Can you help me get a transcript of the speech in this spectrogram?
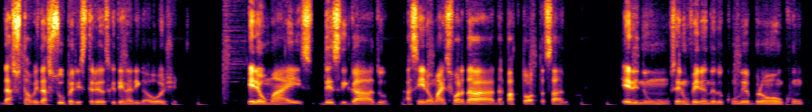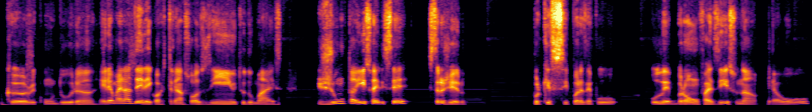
das, talvez das super estrelas que tem na liga hoje, ele é o mais desligado, assim, ele é o mais fora da, da patota, sabe? Ele não, você não vê ele andando com o LeBron, com o Curry, com o Duran, ele é mais na dele, ele gosta de treinar sozinho e tudo mais. Junta isso a ele ser estrangeiro. Porque se, por exemplo, o LeBron faz isso, não, ele é o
